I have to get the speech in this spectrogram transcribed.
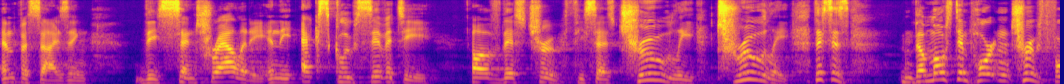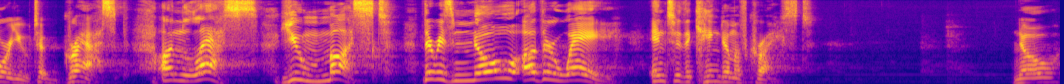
emphasizing the centrality and the exclusivity of this truth. He says, truly, truly, this is the most important truth for you to grasp. Unless you must, there is no other way into the kingdom of Christ. No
